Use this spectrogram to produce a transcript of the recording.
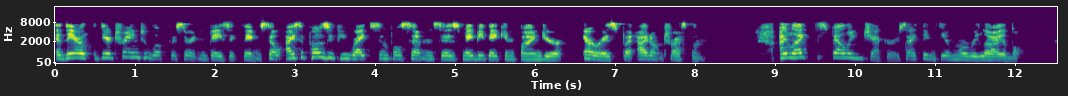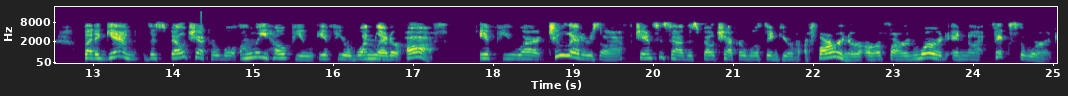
And they're they're trained to look for certain basic things. So I suppose if you write simple sentences, maybe they can find your errors, but I don't trust them. I like the spelling checkers. I think they're more reliable. But again, the spell checker will only help you if you're one letter off. If you are two letters off, chances are the spell checker will think you're a foreigner or a foreign word and not fix the word.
